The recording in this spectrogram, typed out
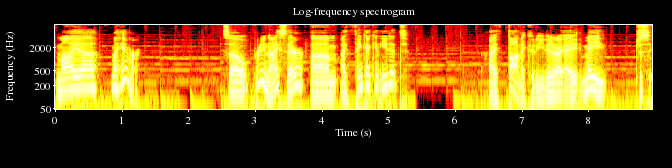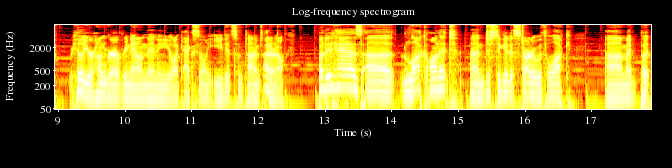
my uh, my hammer. So pretty nice there. Um, I think I can eat it. I thought I could eat it. I, it may just heal your hunger every now and then, and you like accidentally eat it sometimes. I don't know, but it has uh, luck on it, and just to get it started with luck, um, I'd put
